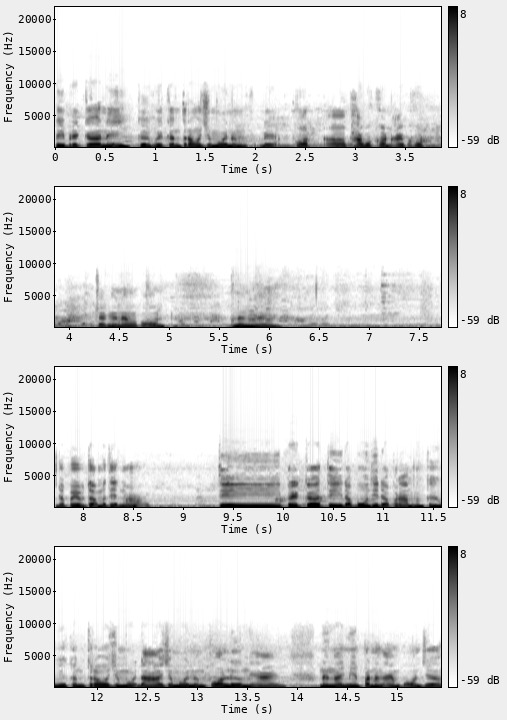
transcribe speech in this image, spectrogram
ពី breaker នេះគឺវា control ជាមួយនឹងនេះ port power con output អញ្ចឹងណាបងប្អូនហ្នឹងហើយដល់ពេលបន្តមកទៀតមកទី breaker ទី14ទី15ហ្នឹងគឺវា control ជាមួយដើរជាមួយនឹងពណ៌លឿងនេះឯងហ្នឹងហើយមានប៉ុណ្្នឹងឯងបងប្អូនយើង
